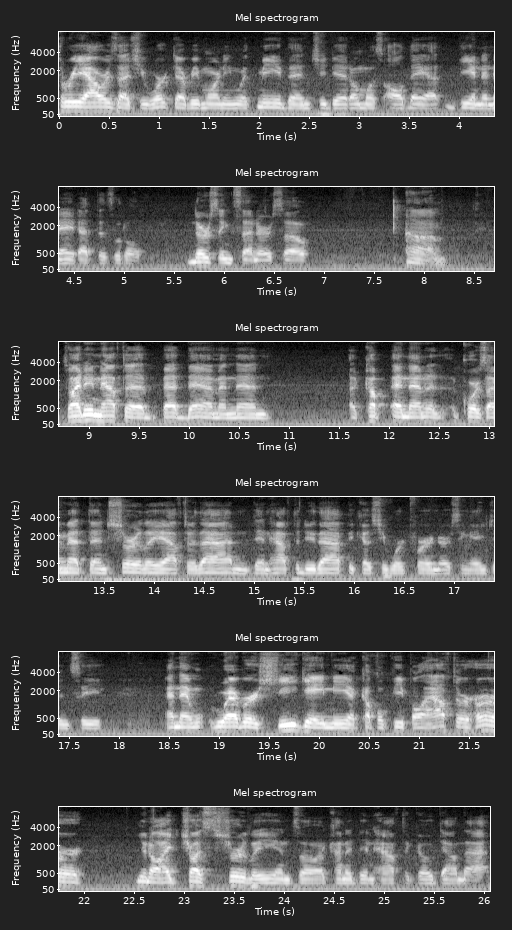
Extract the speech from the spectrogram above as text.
three hours that she worked every morning with me than she did almost all day at being an aide at this little nursing center. So um so i didn't have to bed them and then a couple and then of course i met then shirley after that and didn't have to do that because she worked for a nursing agency and then whoever she gave me a couple people after her you know, I trust Shirley, and so I kind of didn't have to go down that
